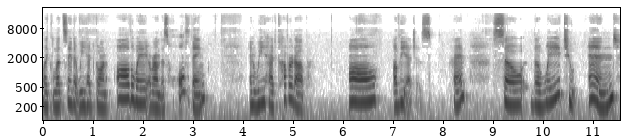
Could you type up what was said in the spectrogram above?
like let's say that we had gone all the way around this whole thing and we had covered up all of the edges, okay? So the way to end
